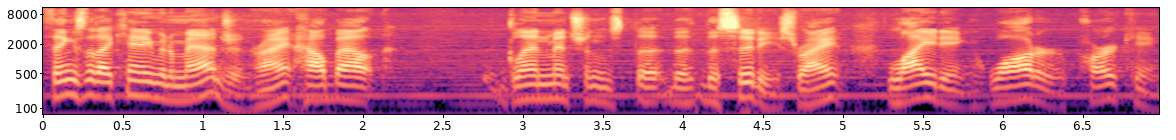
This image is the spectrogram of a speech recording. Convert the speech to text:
things that I can't even imagine, right? How about Glenn mentions the, the, the, cities, right? Lighting, water, parking,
